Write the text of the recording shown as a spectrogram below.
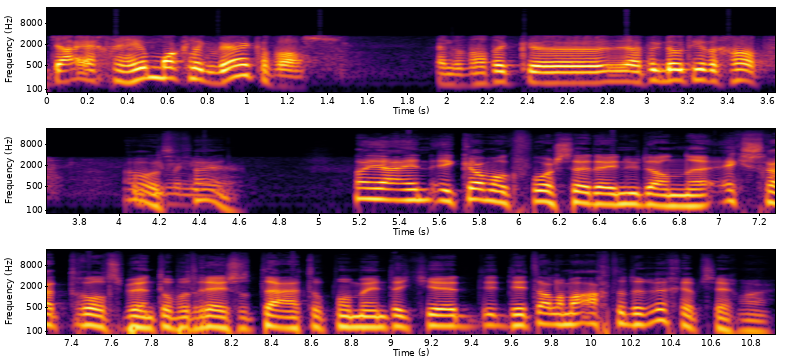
ja, echt heel makkelijk werken was. En dat had ik, heb ik nooit eerder gehad. Oh, wat fijn. Nou ja, en ik kan me ook voorstellen dat je nu dan uh, extra trots bent op het resultaat op het moment dat je dit, dit allemaal achter de rug hebt, zeg maar.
